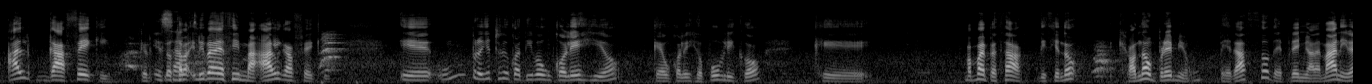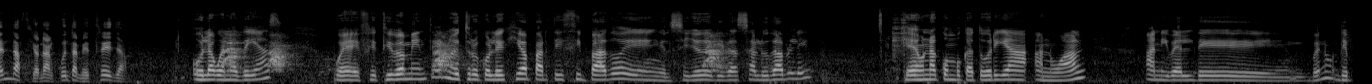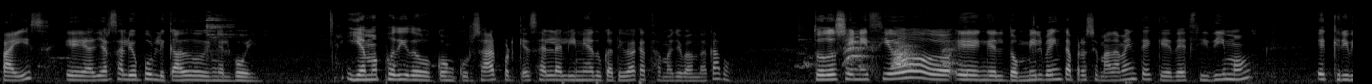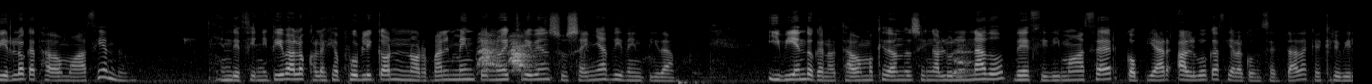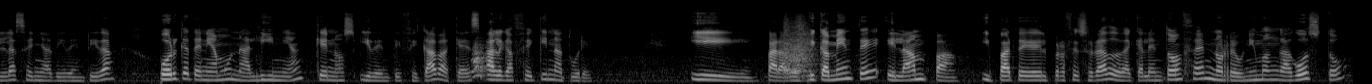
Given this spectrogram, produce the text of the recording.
Algafequi, que lo, iba a decir más, Algafequi. Eh, un proyecto educativo, un colegio, que es un colegio público, que vamos a empezar diciendo que han dado un premio, un pedazo de premio, además a nivel nacional. Cuéntame, Estrella. Hola, buenos días. Pues efectivamente, nuestro colegio ha participado en el sello de vida saludable, que es una convocatoria anual a nivel de, bueno, de país. Eh, ayer salió publicado en el BOE y hemos podido concursar porque esa es la línea educativa que estamos llevando a cabo. Todo se inició en el 2020 aproximadamente, que decidimos escribir lo que estábamos haciendo. En definitiva, los colegios públicos normalmente no escriben sus señas de identidad. Y viendo que nos estábamos quedando sin alumnado, decidimos hacer, copiar algo que hacía la concertada, que es escribir las señas de identidad, porque teníamos una línea que nos identificaba, que es Algafequi Nature. Y paradójicamente, el AMPA y parte del profesorado de aquel entonces nos reunimos en agosto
